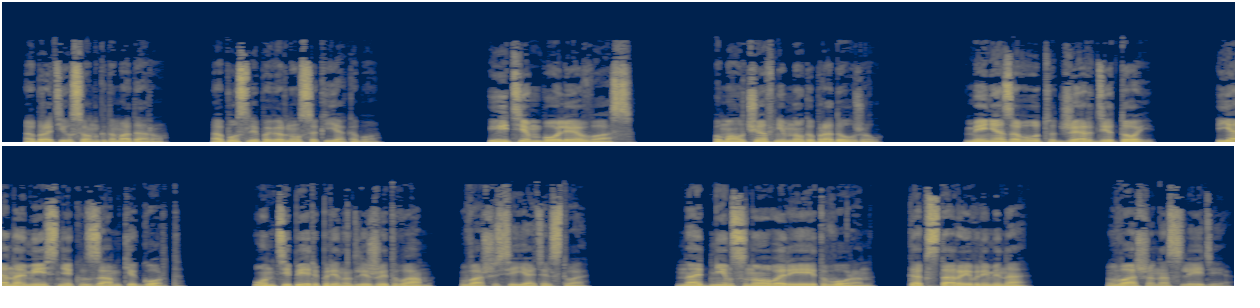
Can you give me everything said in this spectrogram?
— обратился он к Дамодару, а после повернулся к Якобу. «И тем более вас». Помолчав, немного продолжил. «Меня зовут Джерди Той. Я наместник в замке Горд. Он теперь принадлежит вам, ваше сиятельство. Над ним снова реет ворон, как в старые времена. Ваше наследие.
